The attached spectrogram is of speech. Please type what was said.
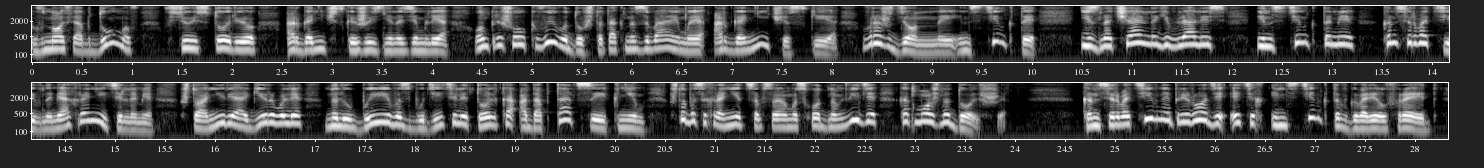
Вновь обдумав всю историю органической жизни на Земле, он пришел к выводу, что так называемые органические, врожденные инстинкты изначально являлись инстинктами консервативными, охранительными, что они реагировали на любые возбудители только адаптации к ним, чтобы сохраниться в своем исходном виде как можно дольше. Консервативной природе этих инстинктов, говорил Фрейд, –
